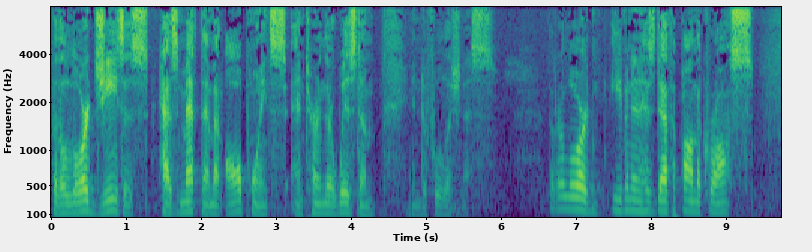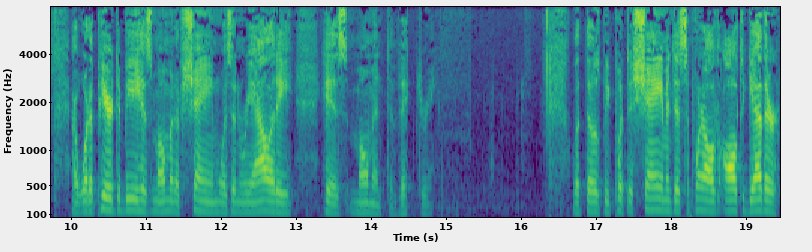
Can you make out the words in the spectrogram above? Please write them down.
for the Lord Jesus has met them at all points and turned their wisdom into foolishness. That our Lord, even in his death upon the cross, at what appeared to be his moment of shame was in reality his moment of victory. Let those be put to shame and disappointed altogether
